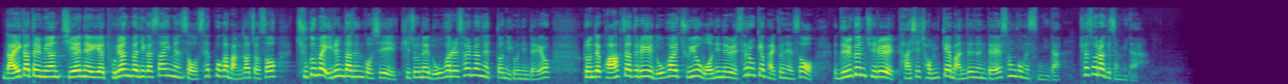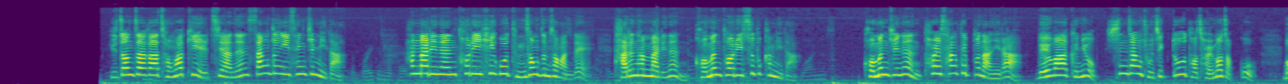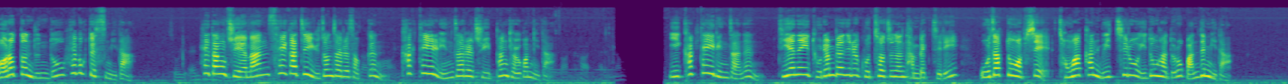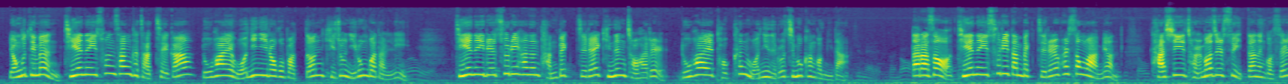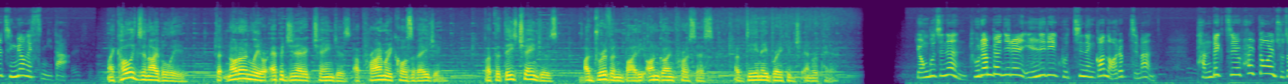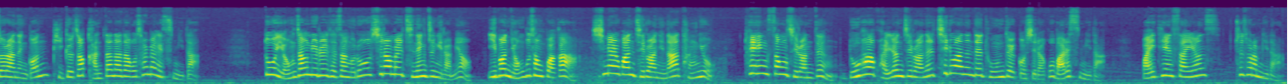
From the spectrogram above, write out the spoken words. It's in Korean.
나이가 들면 DNA에 돌연변이가 쌓이면서 세포가 망가져서 죽음에 이른다는 것이 기존의 노화를 설명했던 이론인데요. 그런데 과학자들이 노화의 주요 원인을 새롭게 밝혀내서 늙은 쥐를 다시 젊게 만드는 데 성공했습니다. 최소라 기자입니다. 유전자가 정확히 일치하는 쌍둥이 생쥐입니다. 한 마리는 털이 희고 듬성듬성한데 다른 한 마리는 검은 털이 수북합니다. 검은 쥐는 털 상태뿐 아니라 뇌와 근육, 신장 조직도 더 젊어졌고 멀었던 눈도 회복됐습니다. 해당 쥐에만 세 가지 유전자를 섞은 칵테일 인자를 주입한 결과입니다. 이 칵테일 인자는 DNA 돌연변이를 고쳐주는 단백질이 오작동 없이 정확한 위치로 이동하도록 만듭니다. 연구팀은 DNA 손상 그 자체가 노화의 원인이라고 봤던 기존 이론과 달리 DNA를 수리하는 단백질의 기능 저하를 노화의 더 큰 원인으로 지목한 겁니다. 따라서 DNA 수리 단백질을 활성화하면 다시 젊어질 수 있다는 것을 증명했습니다. My colleagues and I believe that not only are epigenetic changes a primary cause of aging, but that these changes are driven by the ongoing process of DNA breakage and repair. 연구진은 돌연 변이를 일일이 고치는 건 어렵지만 단백질 활동을 조절하는 건 비교적 간단하다고 설명했습니다. 또 영장류를 대상으로 실험을 진행 중이라며 이번 연구 성과가 심혈관 질환이나 당뇨, 퇴행성 질환 등 노화 관련 질환을 치료하는 데 도움될 것이라고 말했습니다. YTN 사이언스 최소라입니다.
